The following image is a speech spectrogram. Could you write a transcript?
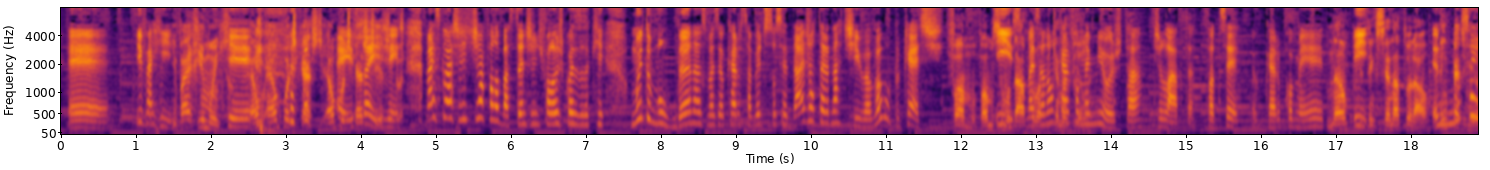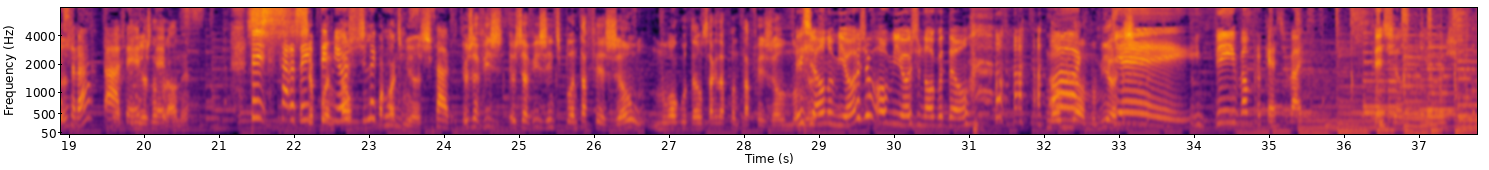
É, E vai rir. E vai rir muito. Que- É, um, é um podcast. É um É podcast isso aí, extra. gente. Mas que eu acho que a gente já falou bastante, a gente falou de coisas aqui muito mundanas, mas eu quero saber de sociedade alternativa. Vamos pro cast? Vamos, vamos Isso, mudar mas eu não quero comer vila. miojo, tá? De lata. Pode ser? Eu quero comer. Não, porque E- tem que ser natural. Eu tem não sei, miojo? será? Ah, Deve ter miojo natural, né? Tem, cara, tem, tem miojo um de legumes, pacote de miojo. sabe? Eu já, vi, eu já vi gente plantar feijão no algodão. Será que dá pra plantar feijão no Feijão no miojo ou miojo no algodão? miojo? Não, não, no miojo. Ok. Enfim, vamos pro cast, vai. Feijão no miojo.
